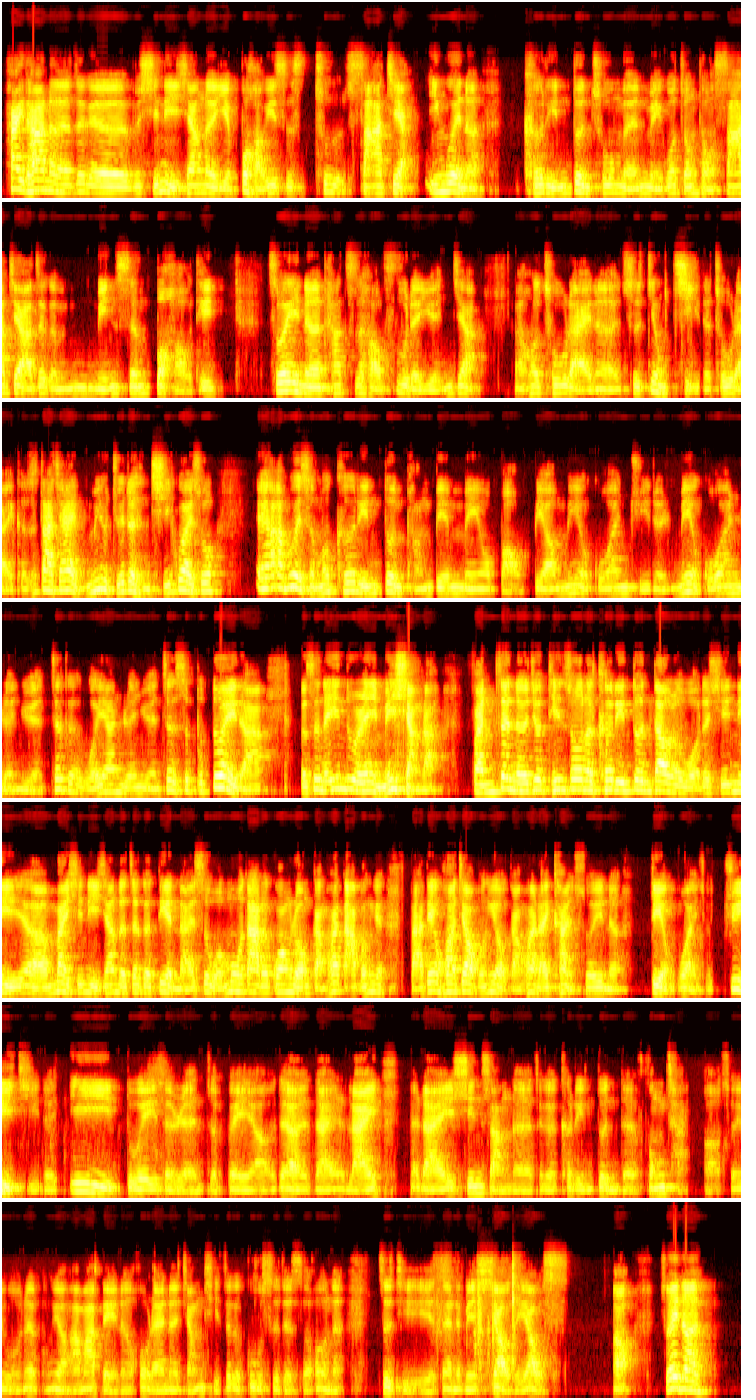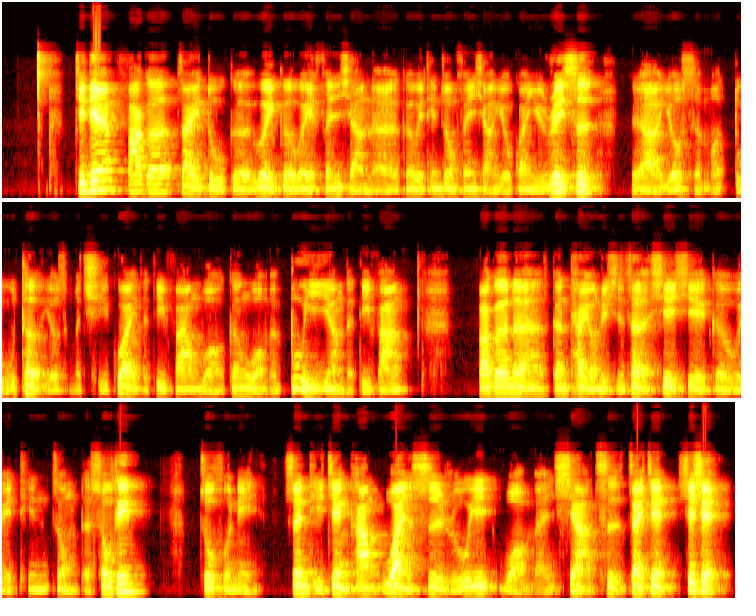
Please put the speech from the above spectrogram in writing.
害他呢，这个行李箱呢也不好意思出杀价，因为呢，克林顿出门，美国总统杀价这个名声不好听，所以呢，他只好付了原价，然后出来呢是用挤的出来，可是大家也没有觉得很奇怪，说。哎呀，为什么克林顿旁边没有保镖，没有国安局的，没有国安人员？这个维安人员这是不对的。啊。可是呢，印度人也没想啦，反正呢，就听说了克林顿到了我的行李呃卖行李箱的这个店来，是我莫大的光荣，赶快打朋友打电话叫朋友赶快来看。所以呢，店外就聚集了一堆的人，准备要来来来来欣赏呢这个克林顿的风采啊。所以我那朋友阿妈得呢，后来呢讲起这个故事的时候呢，自己也在那边笑得要死啊。所以呢。今天发哥再度各为各位分享呢，各位听众分享有关于瑞士啊有什么独特、有什么奇怪的地方，我跟我们不一样的地方。发哥呢跟泰永旅行社，谢谢各位听众的收听，祝福你身体健康，万事如意。我们下次再见，谢谢。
